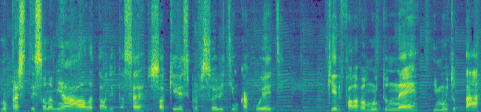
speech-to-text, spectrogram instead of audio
Não presta atenção na minha aula e tal, digo, tá certo. Só que esse professor, ele tinha um cacuete que ele falava muito né e muito tá.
